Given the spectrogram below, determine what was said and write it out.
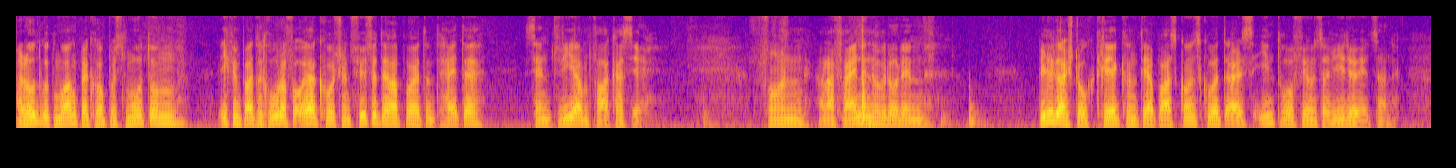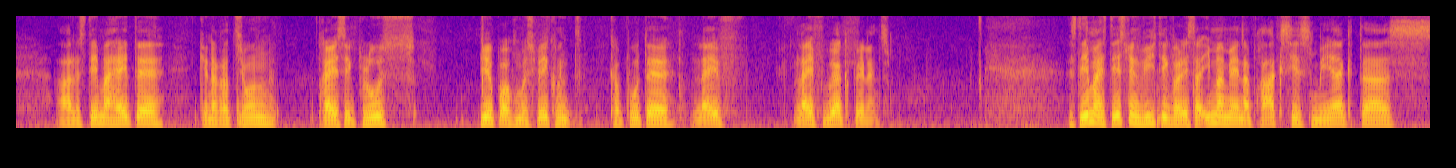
Hallo und guten Morgen bei Corpus Motum. Ich bin Patrick Rudolf, euer Coach und Physiotherapeut und heute sind wir am Farkasee. Von einer Freundin habe ich da den Pilgerstock gekriegt und der passt ganz gut als Intro für unser Video jetzt an. Äh, das Thema heute Generation 30 plus, Bierbauch muss weg und kaputte Life-Work-Balance. Das Thema ist deswegen wichtig, weil ich es auch immer mehr in der Praxis merke, dass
